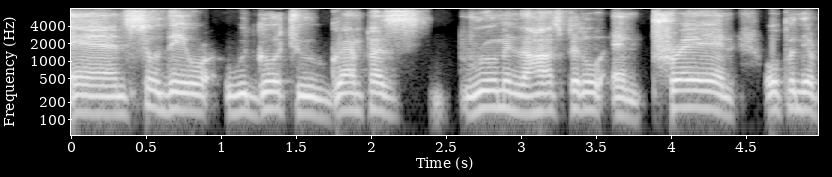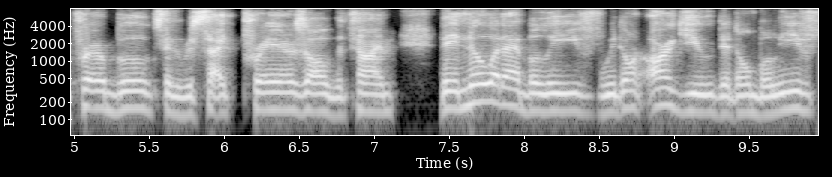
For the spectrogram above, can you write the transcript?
And so they were, would go to grandpa's room in the hospital and pray and open their prayer books and recite prayers all the time. They know what I believe. We don't argue. They don't believe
